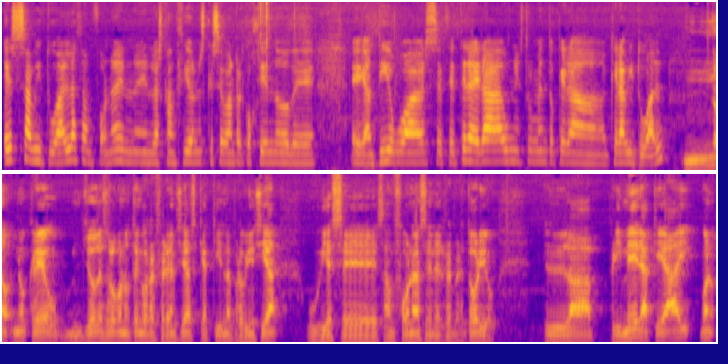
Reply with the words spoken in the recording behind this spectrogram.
es habitual la zanfona en, las canciones que se van recogiendo de eh, antiguas, etcétera. ¿Era un instrumento que era, que era habitual? No, no creo. Yo desde luego no tengo referencias que aquí en la provincia hubiese zanfonas en el repertorio. La primera que hay, bueno,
